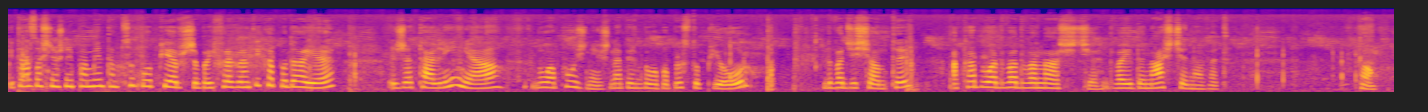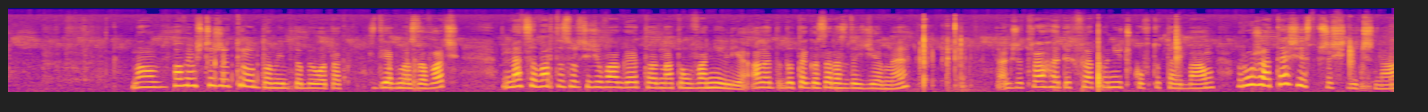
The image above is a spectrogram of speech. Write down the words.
I teraz właśnie już nie pamiętam, co było pierwsze, bo i Fragrantica podaje, że ta linia była później, że najpierw było po prostu Pure 2,10, a K była 2,12, 2,11 nawet. To. No, powiem szczerze, trudno mi to było tak zdiagnozować. Na co warto zwrócić uwagę, to na tą wanilię, ale do tego zaraz dojdziemy. Także trochę tych flakoniczków tutaj mam. Róża też jest prześliczna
